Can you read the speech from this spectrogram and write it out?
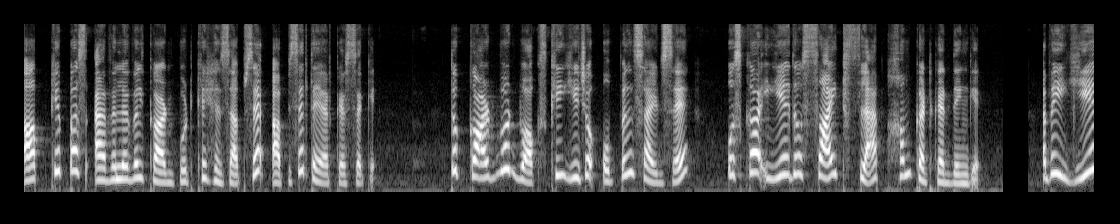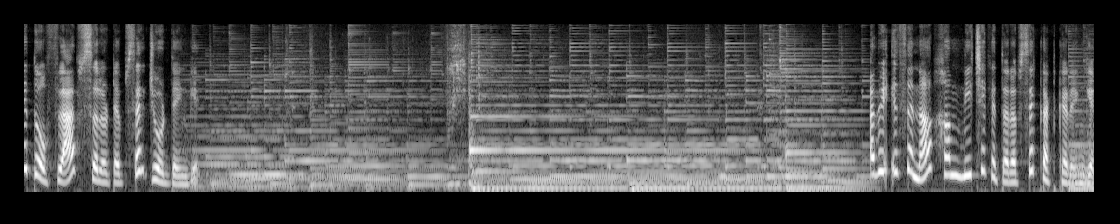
आपके पास अवेलेबल कार्डबोर्ड के हिसाब से आप इसे तैयार कर सके। तो कार्डबोर्ड बॉक्स की ये जो ओपन साइड्स है, उसका ये दो साइड फ्लैप हम कट कर देंगे। अभी ये दो फ्लैप सेलो टेप से जोड़ देंगे। अभी इसे ना हम नीचे की तरफ़ से कट करेंगे।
